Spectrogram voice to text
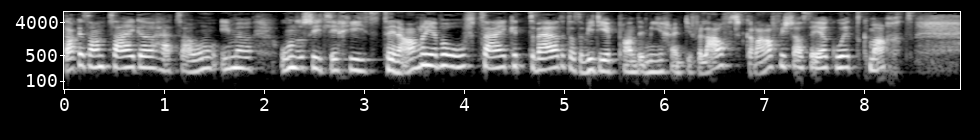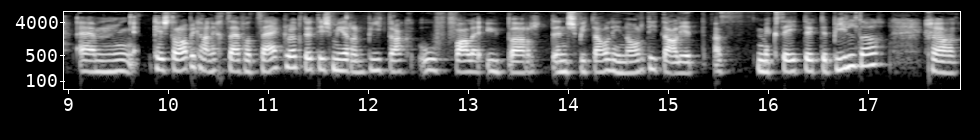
Tagesanzeiger hat es auch immer unterschiedliche Szenarien, die aufgezeigt werden, also wie die Pandemie könnte verlaufen. Das ist grafisch auch sehr gut gemacht. Ähm, gestern Abend habe ich 10 von 10 geschaut. Dort ist mir ein Beitrag aufgefallen über den Spital in Norditalien. Also, man sieht dort Bilder. Ich habe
